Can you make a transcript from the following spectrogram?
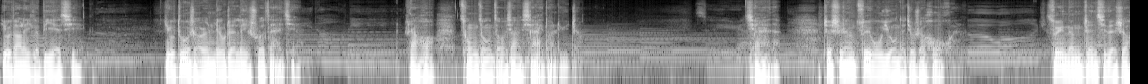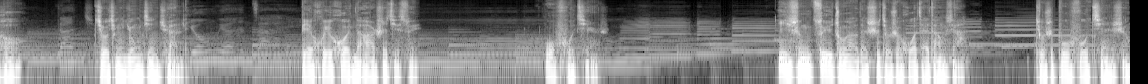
又到了一个毕业季，有多少人流着泪说再见，然后匆匆走向下一段旅程？亲爱的，这世上最无用的就是后悔，所以能珍惜的时候，就请用尽全力，别挥霍你的二十几岁。不负今日，一生最重要的事就是活在当下，就是不负今生。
